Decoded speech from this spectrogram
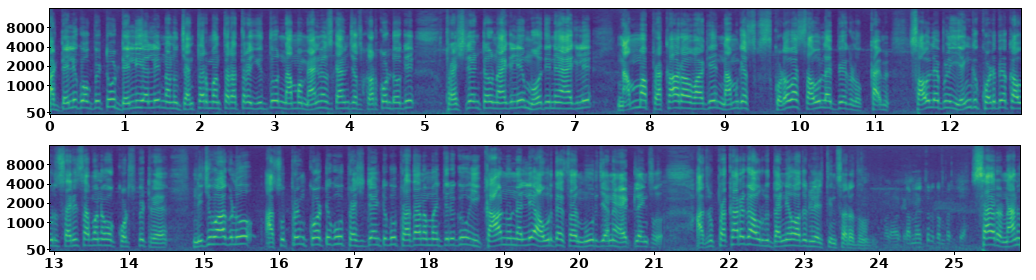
ಆ ಡೆಲ್ಲಿಗೆ ಹೋಗ್ಬಿಟ್ಟು ಡೆಲ್ಲಿಯಲ್ಲಿ ನಾನು ಜಂತರ್ ಮಂತರ್ ಹತ್ರ ಇದ್ದು ನಮ್ಮ ಮ್ಯಾನ್ಯಲ್ ಸ್ಕ್ಯಾನ್ಜರ್ಸ್ ಕರ್ಕೊಂಡೋಗಿ ಪ್ರೆಸಿಡೆಂಟನಾಗಲಿ ಮೋದಿನೇ ಆಗಲಿ ನಮ್ಮ ಪ್ರಕಾರವಾಗಿ ನಮಗೆ ಕೊಡುವ ಸೌಲಭ್ಯಗಳು ಕ ಸೌಲಭ್ಯಗಳು ಹೆಂಗೆ ಕೊಡಬೇಕು ಅವರು ಸರಿಸಮಾನವಾಗಿ ಕೊಡಿಸ್ಬಿಟ್ರೆ ನಿಜವಾಗಲೂ ಆ ಸುಪ್ರೀಂ ಕೋರ್ಟಿಗೂ ಪ್ರೆಸಿಡೆಂಟ್ಗೂ ಪ್ರಧಾನಮಂತ್ರಿಗೂ ಈ ಕಾನೂನಲ್ಲಿ ಅವ್ರದ್ದೇ ಸರ್ ಮೂರು ಜನ ಹೆಡ್ಲೈನ್ಸು ಅದ್ರ ಪ್ರಕಾರ ಅವ್ರಿಗೆ ಧನ್ಯವಾದಗಳು ಹೇಳ್ತೀನಿ ಸರ್ ಅದು. ಸರ್ ನಾನು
